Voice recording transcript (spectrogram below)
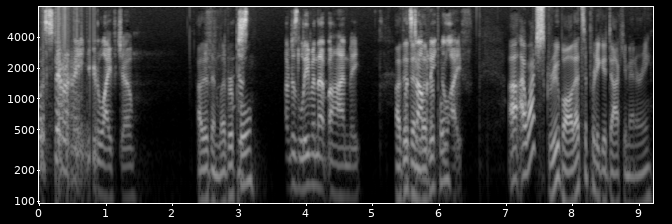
What's dominating your life, Joe? Other than Liverpool? I'm just leaving that behind me. Other What's than dominating Liverpool? your life? Uh, I watched Screwball. That's a pretty good documentary.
